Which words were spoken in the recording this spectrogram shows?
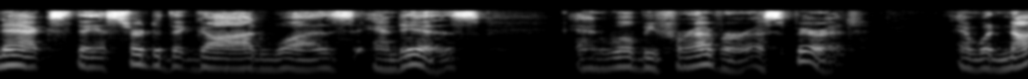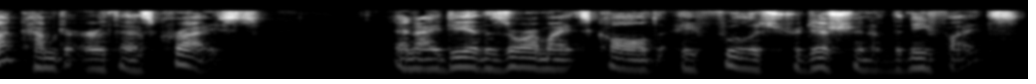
Next, they asserted that God was and is and will be forever a spirit and would not come to earth as Christ, an idea the Zoramites called a foolish tradition of the Nephites,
